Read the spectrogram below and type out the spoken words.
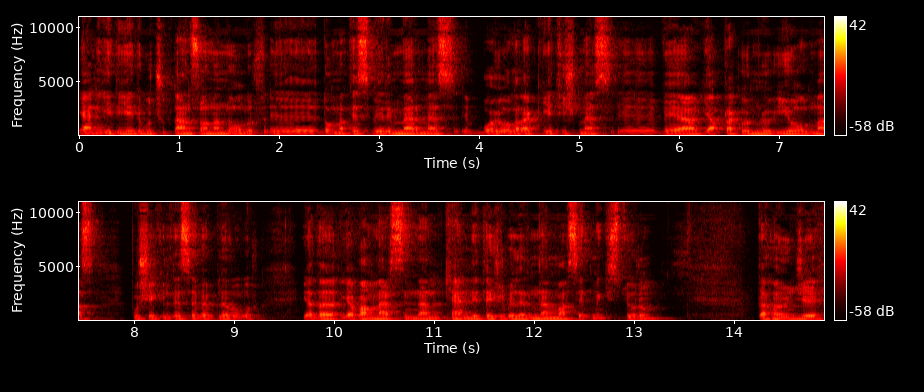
Yani 7-7,5'tan sonra ne olur? E, domates verim vermez, e, boy olarak yetişmez e, veya yaprak ömrü iyi olmaz. Bu şekilde sebepler olur. Ya da yaban mersinden kendi tecrübelerimden bahsetmek istiyorum. Daha önce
